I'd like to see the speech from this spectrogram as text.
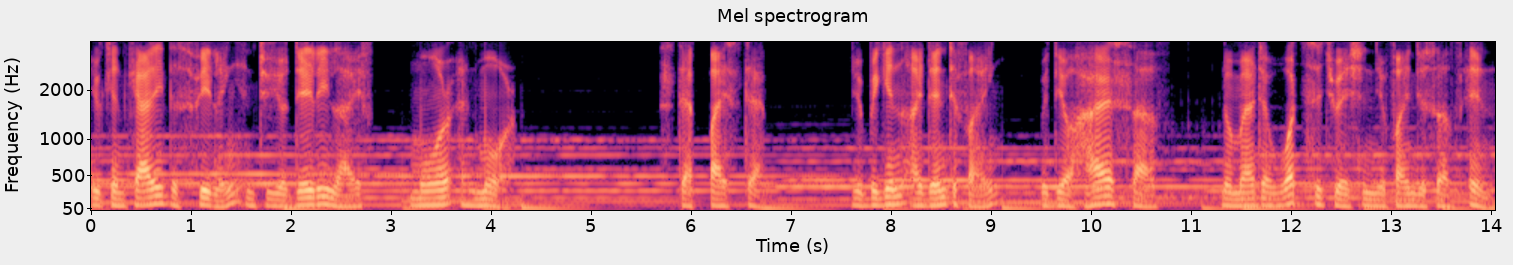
you can carry this feeling into your daily life more and more. Step by step, you begin identifying with your higher self no matter what situation you find yourself in.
